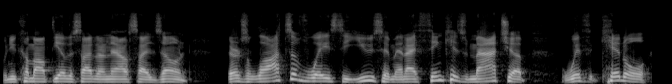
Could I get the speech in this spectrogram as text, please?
when you come out the other side on an outside zone. There's lots of ways to use him. And I think his matchup with Kittle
